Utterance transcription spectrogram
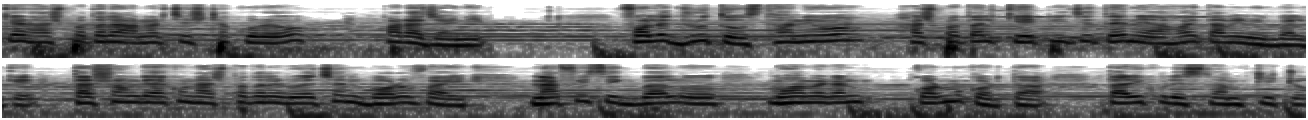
কেয়ার হাসপাতালে আনার চেষ্টা করেও পারা যায়নি। ফলে দ্রুত স্থানীয় হাসপাতাল কেপিজিতে নেওয়া হয় তামিম ইকবালকে। তার সঙ্গে এখন হাসপাতালে রয়েছেন বড় ভাই নাফিস ইকবাল ও মোহামেডান কর্মকর্তা তারিকুল ইসলাম টিটু।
